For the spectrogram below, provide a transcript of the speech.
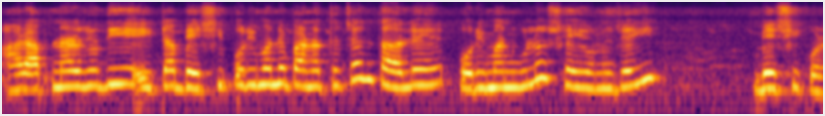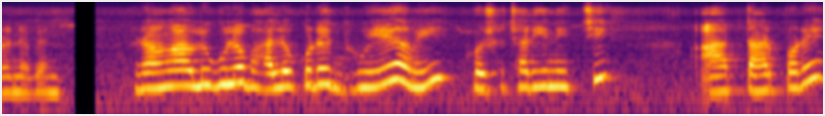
আর আপনারা যদি এইটা বেশি পরিমাণে বানাতে চান, তাহলে পরিমাণগুলো সেই অনুযায়ী বেশি করে নেবেন। রাঙা আলুগুলো ভালো করে ধুয়ে আমি খোসা ছাড়িয়ে নিচ্ছি। আর তারপরে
